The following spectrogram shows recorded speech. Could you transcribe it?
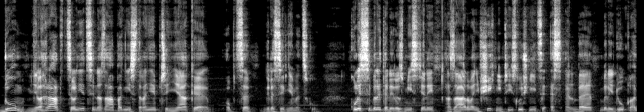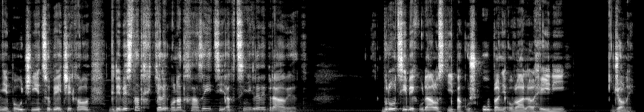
Dům měl hrát celnici na západní straně při nějaké obce kdesi v Německu. Kulisy byly tedy rozmístěny a zároveň všichni příslušníci SNB byli důkladně poučeni, co by je čekalo, kdyby snad chtěli o nadcházející akci někde vyprávět. Budoucí běh událostí pak už úplně ovládal hejný Johnny.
